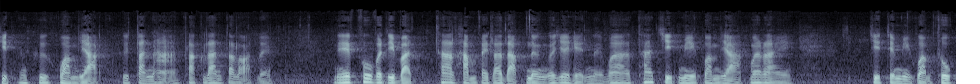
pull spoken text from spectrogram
จิตนั่นคือความอยากคือตัณหาผลักดันตลอดเลยนี่ผู้ปฏิบัติถ้าทำไประดับหนึ่งก็จะเห็นเลยว่า ถ้าจิตมีความอยากเมื่อไหร่จิตจะมีความทุกข์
